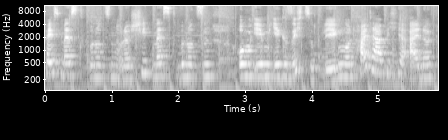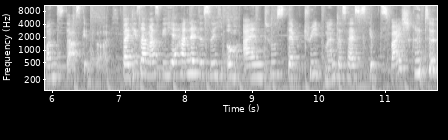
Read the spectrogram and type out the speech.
Face Masks benutzen oder Sheet Masks benutzen, um eben ihr Gesicht zu pflegen. Und heute habe ich hier eine von Starskin für euch. Bei dieser Maske hier handelt es sich um ein Two-Step-Treatment. Das heißt, es gibt zwei Schritte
